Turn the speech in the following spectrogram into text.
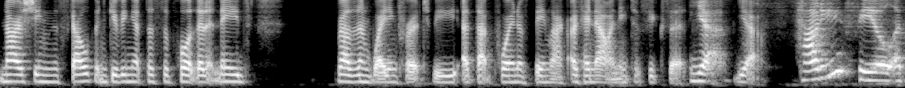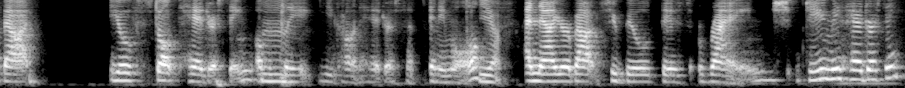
nourishing the scalp and giving it the support that it needs, rather than waiting for it to be at that point of being like, okay, now I need to fix it. Yeah. Yeah. How do you feel about you've stopped hairdressing? Obviously, you can't hairdress anymore. Yeah. And now you're about to build this range. Do you miss hairdressing?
